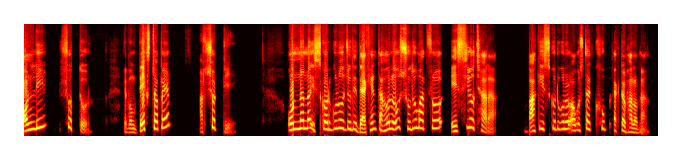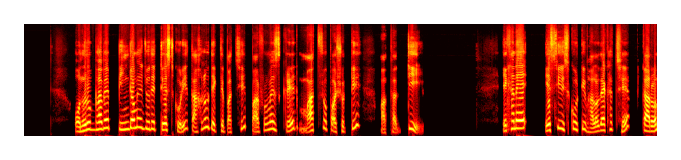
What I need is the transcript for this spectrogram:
অনলি সত্তর এবং ডেস্কটপে আটষট্টি। অন্যান্য স্কোরগুলো যদি দেখেন, তাহলেও শুধুমাত্র এসিও ছাড়া বাকি স্কোরগুলোর অবস্থা খুব একটা ভালো না। অনুরূপভাবে পিংডমে যদি টেস্ট করি, তাহলেও দেখতে পাচ্ছি পারফরমেন্স গ্রেড মাত্র পঁয়ষট্টি, অর্থাৎ ডি এখানে এসিও স্কোরটি ভালো দেখাচ্ছে, কারণ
